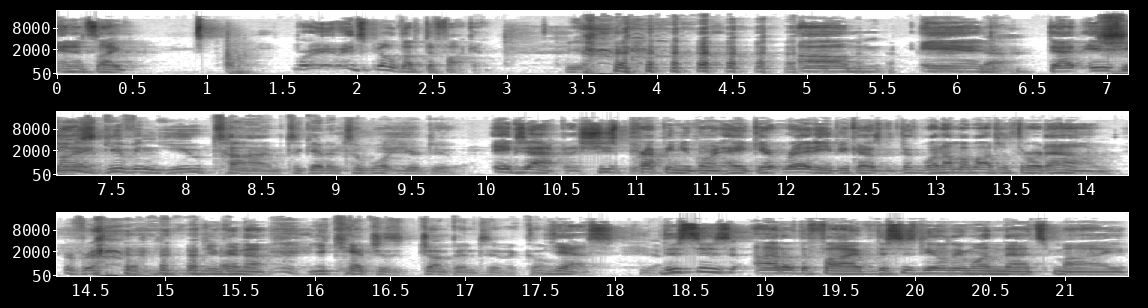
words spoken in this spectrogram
And it's like it's built up to fucking. Yeah. Um, and Yeah. that is She's my, giving you time to get into what you're doing. Exactly. She's prepping you, going, "Hey, get ready because th- what I'm about to throw down, you're gonna." you can't just jump into it cold. Yes. This is out of the five. This is the only one that's my.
